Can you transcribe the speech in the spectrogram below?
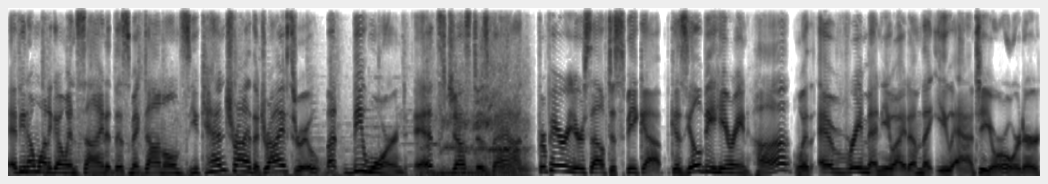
If you don't want to go inside at this McDonald's, you can try the drive through, but be warned, it's just as bad. Prepare yourself to speak up, because you'll be hearing, huh, with every menu item that you add to your order.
